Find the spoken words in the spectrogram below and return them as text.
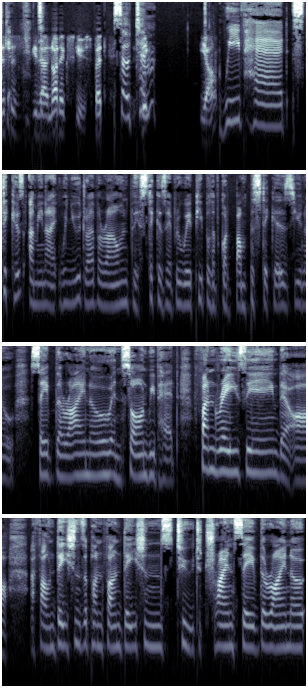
this is, you know, not excuse. But so, Tim, the, yeah. We've had stickers. I mean, I, when you drive around, there's stickers everywhere. People have got bumper stickers, you know, Save the Rhino and so on. We've had fundraising. There are uh, foundations upon foundations to, to try and save the rhino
